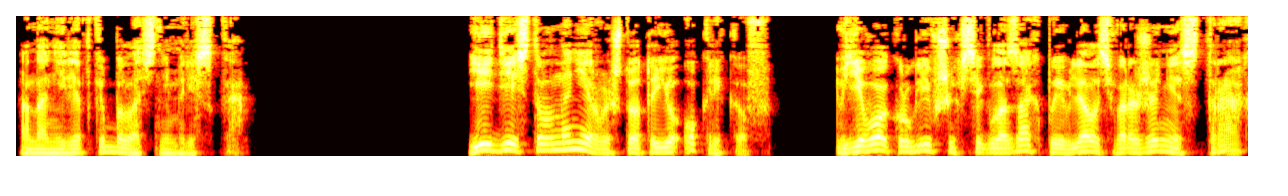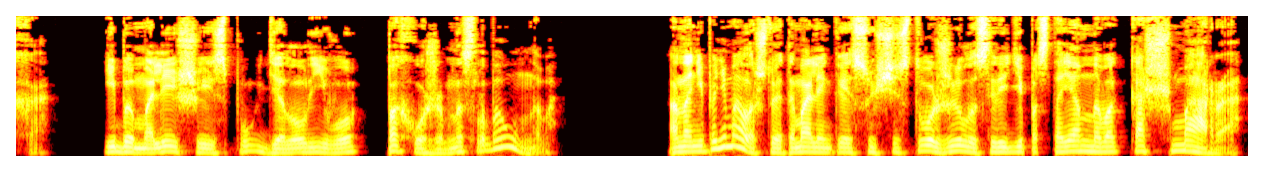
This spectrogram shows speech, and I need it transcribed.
она нередко была с ним резка. Ей действовало на нервы, что от ее окриков в его округлившихся глазах появлялось выражение страха, ибо малейший испуг делал его похожим на слабоумного. Она не понимала, что это маленькое существо жило среди постоянного кошмара,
